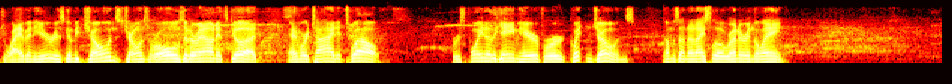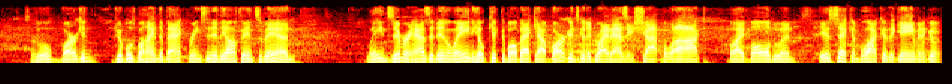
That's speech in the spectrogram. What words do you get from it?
Driving here is going to be Jones. Jones rolls it around. It's good. And we're tied at 12. First point of the game here for Quentin Jones. Comes on a nice little runner in the lane. So Bargan dribbles behind the back, brings it in the offensive end. Lane Zimmer has it in the lane. He'll kick the ball back out. Bargan's going to drive, has a shot blocked by Baldwin. His second block of the game, and it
